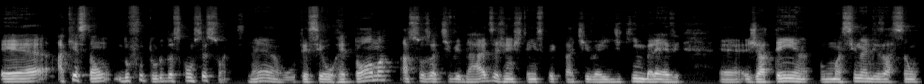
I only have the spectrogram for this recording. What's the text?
é a questão do futuro das concessões. Né? O TCU retoma as suas atividades, a gente tem expectativa aí de que em breve é, já tenha uma sinalização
